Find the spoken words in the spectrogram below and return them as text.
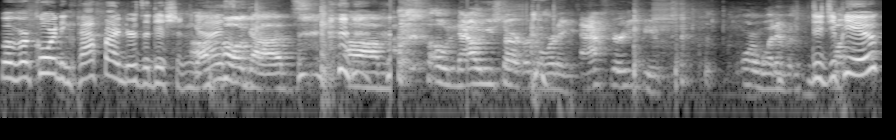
We're recording Pathfinder's edition, guys. Oh gods. Um, Oh, now you start recording after he puked. or whatever. Did you puke?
